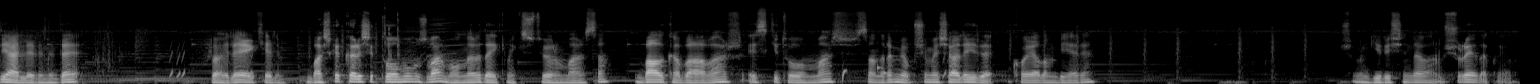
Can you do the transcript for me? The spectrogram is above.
Diğerlerini de böyle ekelim. Başka karışık tohumumuz var mı? Onları da ekmek istiyorum varsa. Bal kabağı var. Eski tohum var. Sanırım yok. Şu meşaleyi de koyalım bir yere. Şunun girişinde varmış. Şuraya da koyalım.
